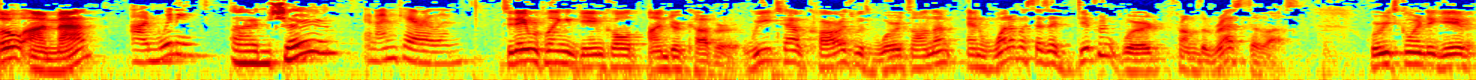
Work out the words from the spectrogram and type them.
Hello, I'm Matt. I'm Winnie. I'm Shane. And I'm Carolyn. Today we're playing a game called Undercover. We each have cards with words on them, and one of us has a different word from the rest of us. We're each going to give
